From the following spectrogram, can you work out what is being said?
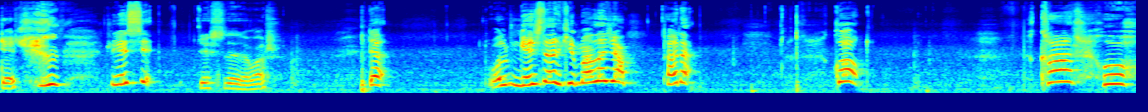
Geç. Jesse. Jesse'de de var. De. Oğlum gençler kimi alacağım? Tara. Kod. Kar. Oh.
